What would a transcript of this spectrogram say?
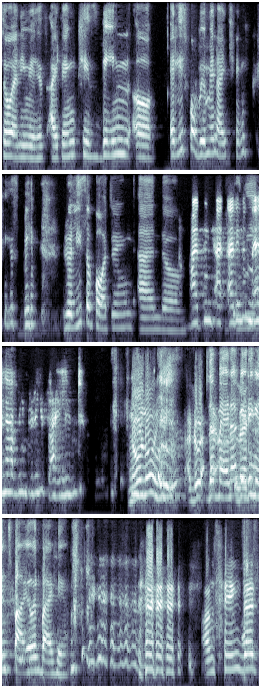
So, anyways, I think he's been, uh, at least for women, I think he's been really supporting and um, I think I, I think the men have been pretty silent. No, no, he, I don't- the men are like- getting inspired by him. I'm saying that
